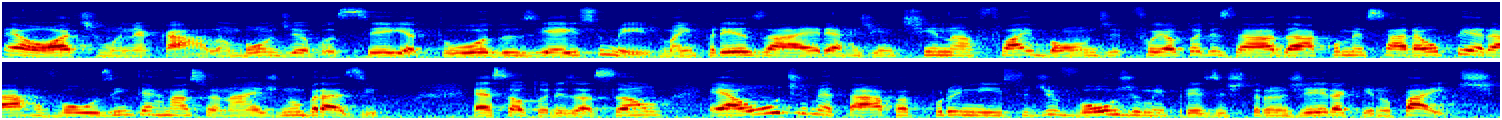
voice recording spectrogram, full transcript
É ótimo, né, Carla? Um bom dia a você e a todos. E é isso mesmo. A empresa aérea argentina Flybond foi autorizada a começar a operar voos internacionais no Brasil. Essa autorização é a última etapa para o início de voos de uma empresa estrangeira aqui no país.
